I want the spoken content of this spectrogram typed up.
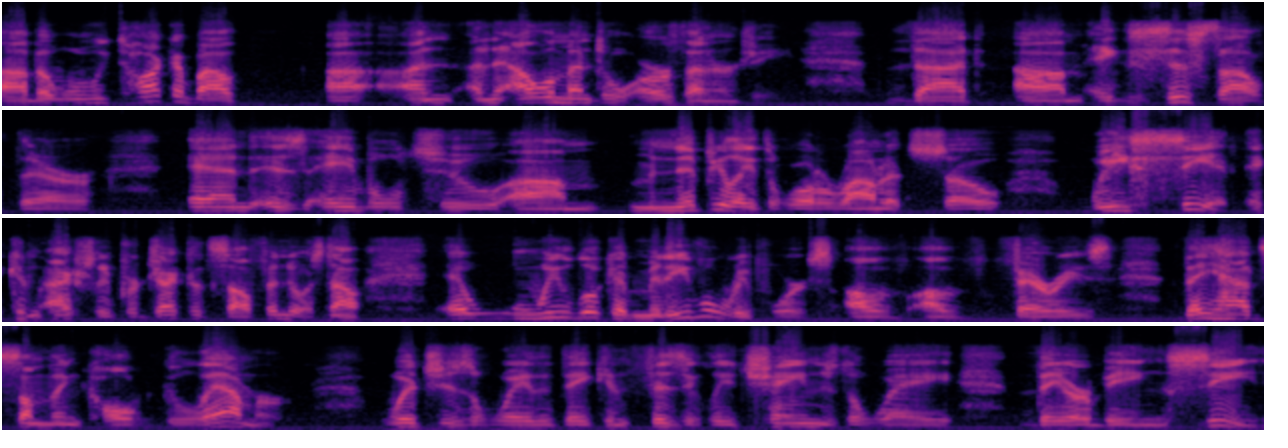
Uh, but when we talk about uh, an, an elemental earth energy that um, exists out there and is able to um, manipulate the world around it so we see it. It can actually project itself into us. Now, it, when we look at medieval reports of, of fairies, they had something called glamour, which is a way that they can physically change the way they are being seen.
